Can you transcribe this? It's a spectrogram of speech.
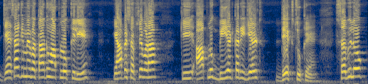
जैसा कि मैं बता दूँ आप लोग के लिए, यहाँ पे सबसे बड़ा कि आप लोग बीएड का रिज़ल्ट देख चुके हैं। सभी लोग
